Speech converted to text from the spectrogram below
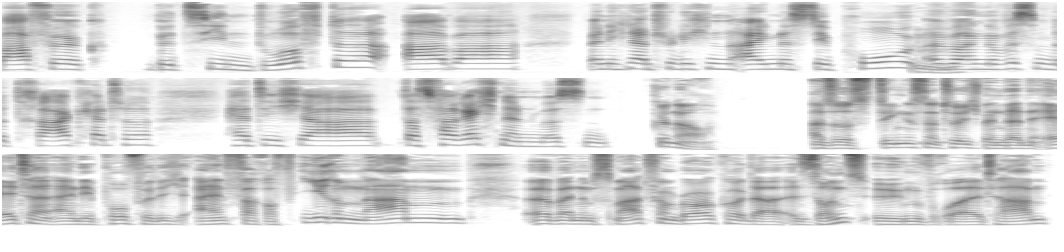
BAföG beziehen durfte. Aber wenn ich natürlich ein eigenes Depot mhm. über einen gewissen Betrag hätte, hätte ich ja das verrechnen müssen. Genau. Also das Ding ist natürlich, wenn deine Eltern ein Depot für dich einfach auf ihrem Namen äh, bei einem Smartphone-Broker oder sonst irgendwo halt haben,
